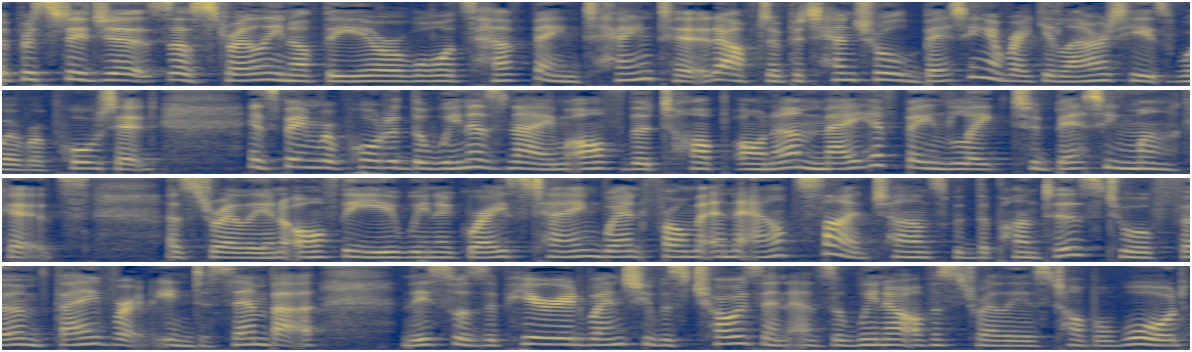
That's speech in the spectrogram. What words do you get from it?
The prestigious Australian of the Year awards have been tainted after potential betting irregularities were reported. It's been reported the winner's name of the top honour may have been leaked to betting markets. Australian of the Year winner Grace Tame went from an outside chance with the punters to a firm favourite in December. This was a period when she was chosen as the winner of Australia's top award,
